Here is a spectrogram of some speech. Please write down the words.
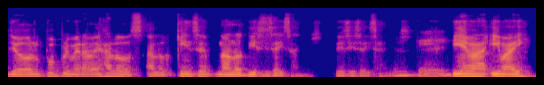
yo por primera vez a los, a los 15, no, a los 16 años. 16 años. Ok. Y Emma, iba ahí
